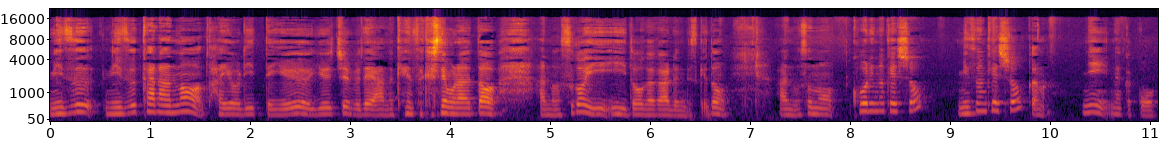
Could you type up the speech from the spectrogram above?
水水からの頼りっていう YouTube であの検索してもらうとあのすごいいい動画があるんですけどあのその氷の結晶水の結晶かな？になんかこ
